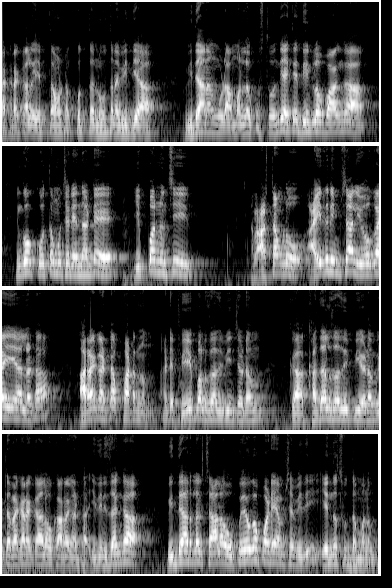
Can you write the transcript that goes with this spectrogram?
రకరకాలుగా చెప్తా ఉంటాం. కొత్త నూతన విద్యా విధానం కూడా అమల్లోకి వస్తుంది. అయితే దీంట్లో భాగంగా ఇంకో కొత్త ముచ్చట ఏంటంటే ఇప్పటి నుంచి రాష్ట్రంలో ఐదు నిమిషాలు యోగా చేయాలట అరగంట పఠనం. అంటే పేపర్లు చదివించడం క- కథలు చదివించడం ఇట్లా రకరకాల ఒక అరగంట. ఇది నిజంగా విద్యార్థులకు చాలా ఉపయోగపడే అంశం ఇది. ఏందో చూద్దాం మనం.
